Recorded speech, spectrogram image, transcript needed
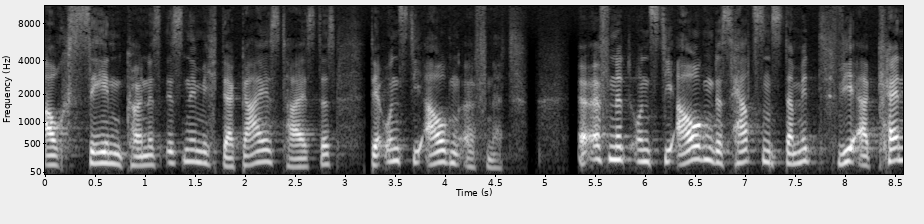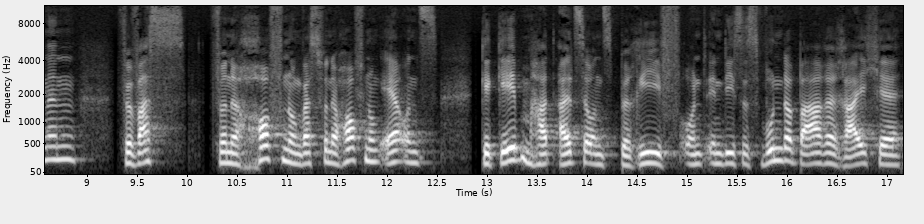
auch sehen können. Es ist nämlich der Geist, heißt es, der uns die Augen öffnet. Er öffnet uns die Augen des Herzens, damit wir erkennen, für was für eine Hoffnung, was für eine Hoffnung er uns gegeben hat, als er uns berief und in dieses wunderbare, reiche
